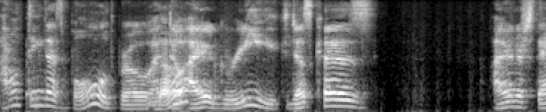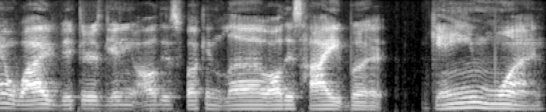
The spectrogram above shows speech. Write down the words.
I don't think that's bold, bro. I No? don't. I agree. Just cause I understand why Victor is getting all this fucking love, all this hype, but game one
